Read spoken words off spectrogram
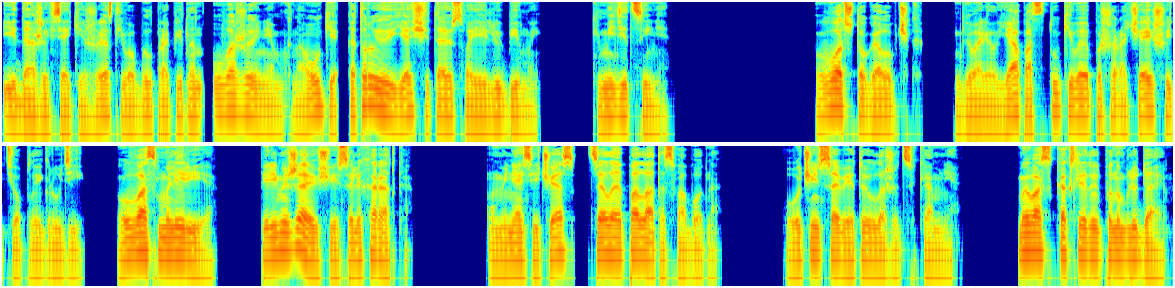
и даже всякий жест его был пропитан уважением к науке, которую я считаю своей любимой, к медицине. «Вот что, голубчик», — говорил я, постукивая по широчайшей теплой груди, — «у вас малярия, перемежающаяся лихорадка. У меня сейчас целая палата свободна. Очень советую ложиться ко мне. Мы вас как следует понаблюдаем.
